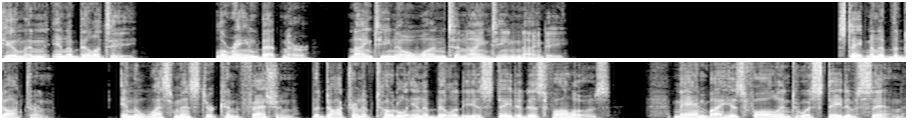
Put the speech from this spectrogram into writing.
Human Inability. Loraine Boettner, 1901 to 1990. Statement of the Doctrine. In the Westminster Confession, the doctrine of total inability is stated as follows Man, by his fall into a state of sin,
